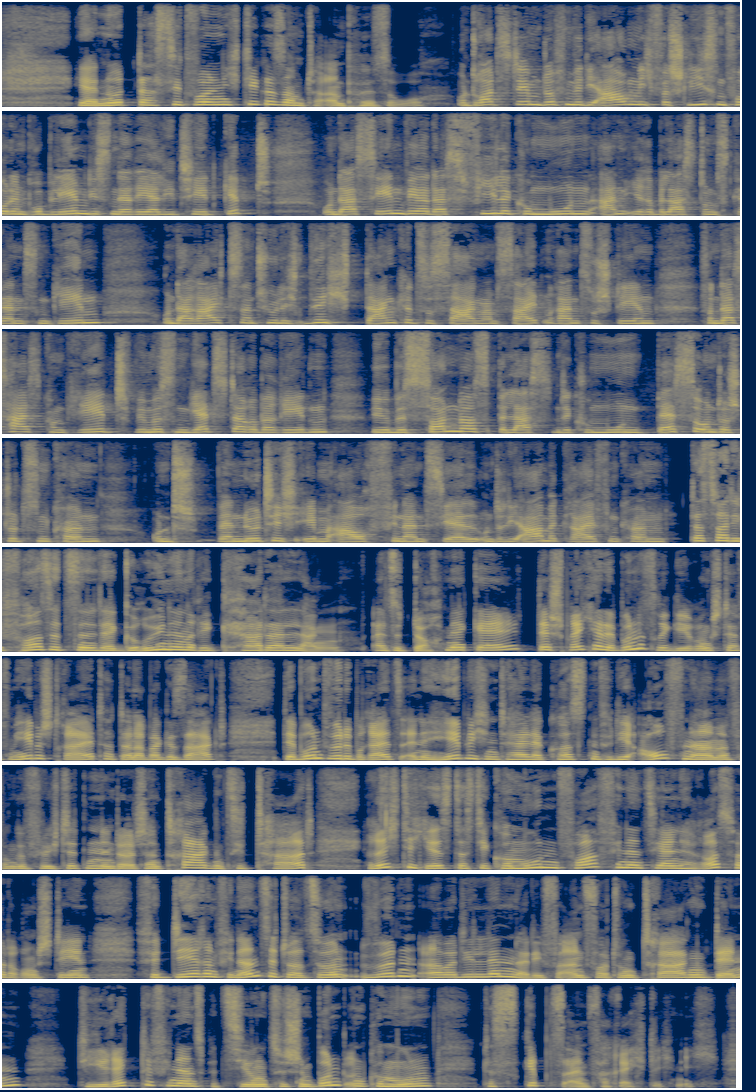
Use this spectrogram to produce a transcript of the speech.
Ja, nur das sieht wohl nicht die gesamte Ampel so. Und trotzdem dürfen wir die Augen nicht verschließen vor den Problemen, die es in der Realität gibt. Und da sehen wir, dass viele Kommunen an ihre Belastungsgrenzen gehen. Und da reicht es natürlich nicht, Danke zu sagen, am Seitenrand zu stehen, sondern das heißt konkret, wir müssen jetzt darüber reden, wie wir besonders belastende Kommunen besser unterstützen können und wenn nötig eben auch finanziell unter die Arme greifen können. Das war die Vorsitzende der Grünen, Ricarda Lang. Also doch mehr Geld? Der Sprecher der Bundesregierung, Steffen Hebestreit, hat dann aber gesagt, der Bund würde bereits einen erheblichen Teil der Kosten für die Aufnahme von Geflüchteten in Deutschland tragen. Zitat, richtig ist, dass die Kommunen vor finanziellen Herausforderungen stehen. Für deren Finanzsituation würden aber die Länder die Verantwortung tragen, denn direkte Finanzbeziehungen zwischen Bund und Kommunen, das gibt's einfach rechtlich nicht.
